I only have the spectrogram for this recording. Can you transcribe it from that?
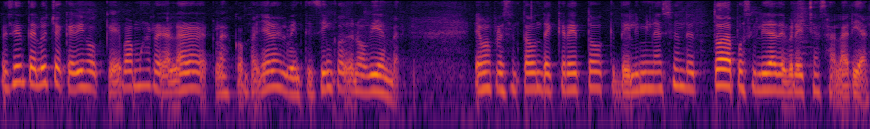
presidente Lucho que dijo que vamos a regalar a las compañeras el 25 de noviembre hemos presentado un decreto de eliminación de toda posibilidad de brecha salarial.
